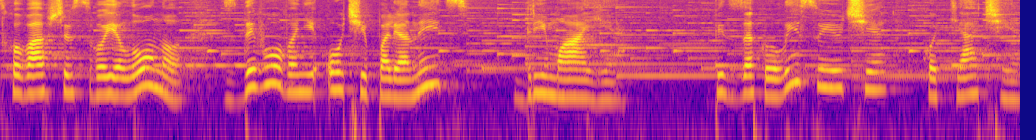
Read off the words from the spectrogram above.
сховавши в своє лоно здивовані очі паляниць, дрімає, підзаколисуючи котяче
